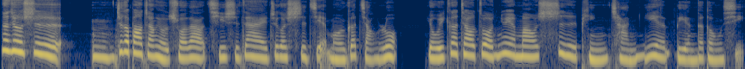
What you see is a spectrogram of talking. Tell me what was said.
那就是，嗯，这个报章有说到，其实在这个世界某一个角落。有一个叫做虐猫视频产业链的东西，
